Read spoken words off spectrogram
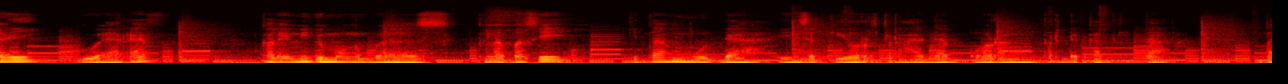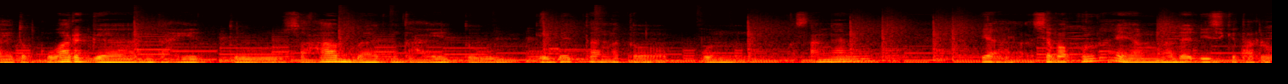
Hai, gue RF. Kali ini gue mau ngebahas kenapa sih kita mudah insecure terhadap orang terdekat kita. Entah itu keluarga, entah itu sahabat, entah itu gebetan ataupun pasangan. Ya, siapa pun lah yang ada di sekitar lo.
